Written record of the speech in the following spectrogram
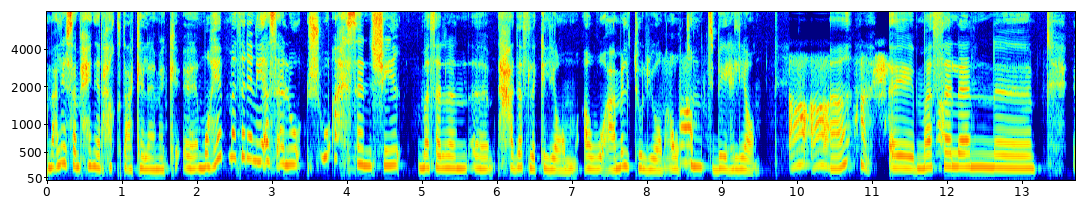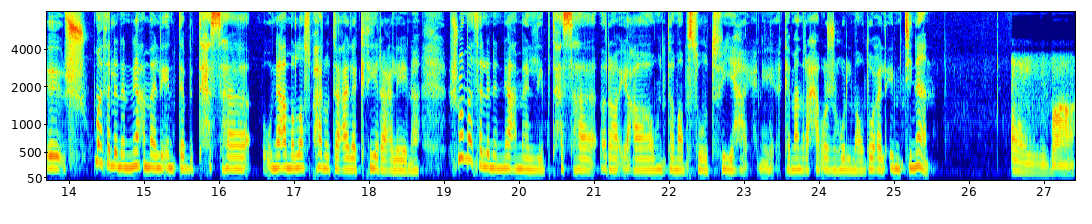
معلش سامحيني رح أقطع كلامك. آه، مهم مثلا إني أسأله شو أحسن شيء مثلا آه، حدث لك اليوم أو عملته اليوم أو قمت به اليوم؟ آه آه, آه. إيه مثلا آه شو مثلا النعمة اللي أنت بتحسها ونعم الله سبحانه وتعالى كثيره علينا؟ شو مثلا النعمة اللي بتحسها رائعة وأنت مبسوط فيها؟ يعني كمان راح أوجهه لموضوع الامتنان. أيوه.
